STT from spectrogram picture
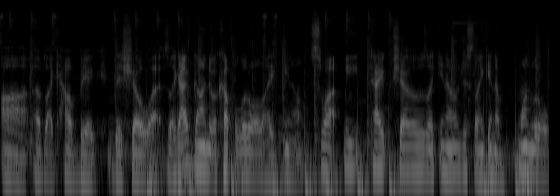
awe of like how big this show was. Like I've gone to a couple little like, you know, swap meet type shows, like, you know, just like in a one little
